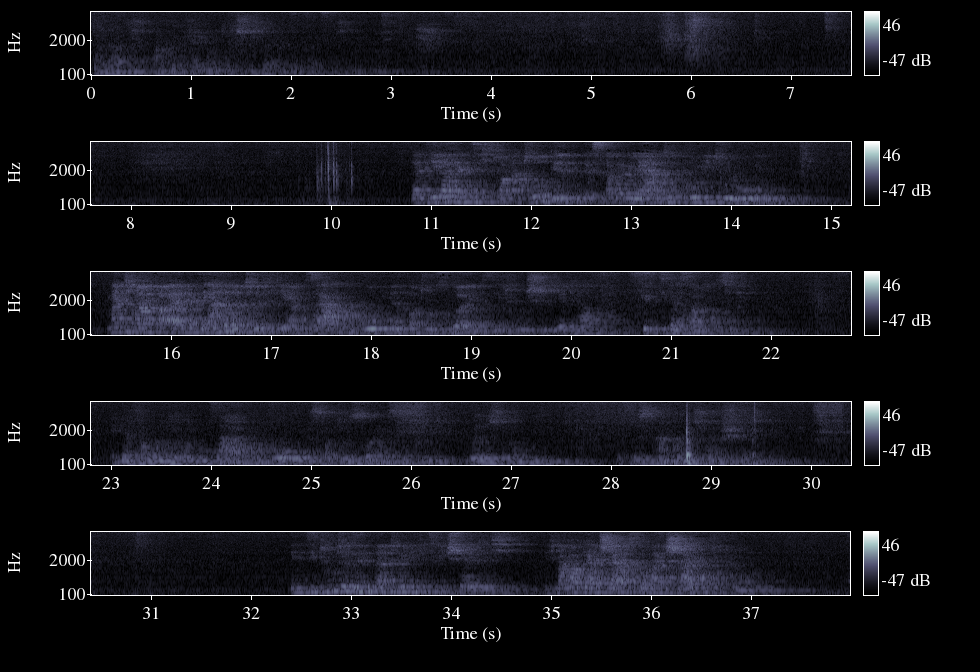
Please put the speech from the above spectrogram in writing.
Dann habe ich angekämpft und jetzt stimmt der ganze Satz nicht mehr. Daniela nennt sich Dramaturgin, ist aber gelernte Politologin. Manchmal, vor allem wenn sie andere trifft, die am sagenumwobenen Otto-Suhr-Institut studiert haben, gibt sie das auch zu. In der Formulierung sagenumwobenes Otto-Suhr-Institut würde ich Ironie. Das müssen andere mehr besprechen. Institute sind natürlich zwiespältig. Ich mache auch gern Scherz über mein Schreibdiplom.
